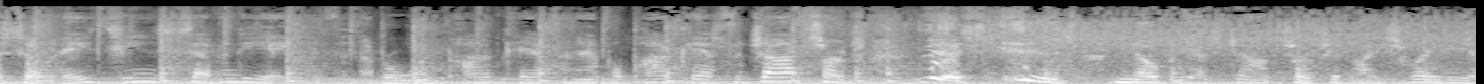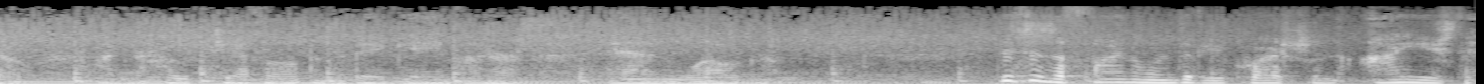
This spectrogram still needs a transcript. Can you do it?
Episode 1878 of the number one podcast on Apple Podcast for Job Search. This is No BS Job Search Advice Radio. I'm your host, Jeff Altman, the Big Game Hunter, and welcome. This is a final interview question I used to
